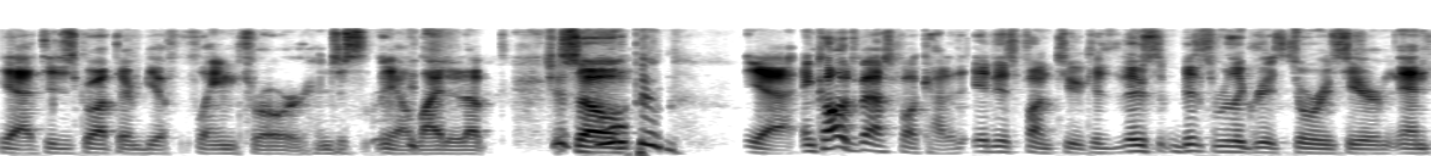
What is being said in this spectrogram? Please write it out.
Yeah, to just go out there and be a flamethrower and just you know light it up. Just So- open. Yeah, and college basketball, God, it- it is fun too because there's been some really great stories here, and you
